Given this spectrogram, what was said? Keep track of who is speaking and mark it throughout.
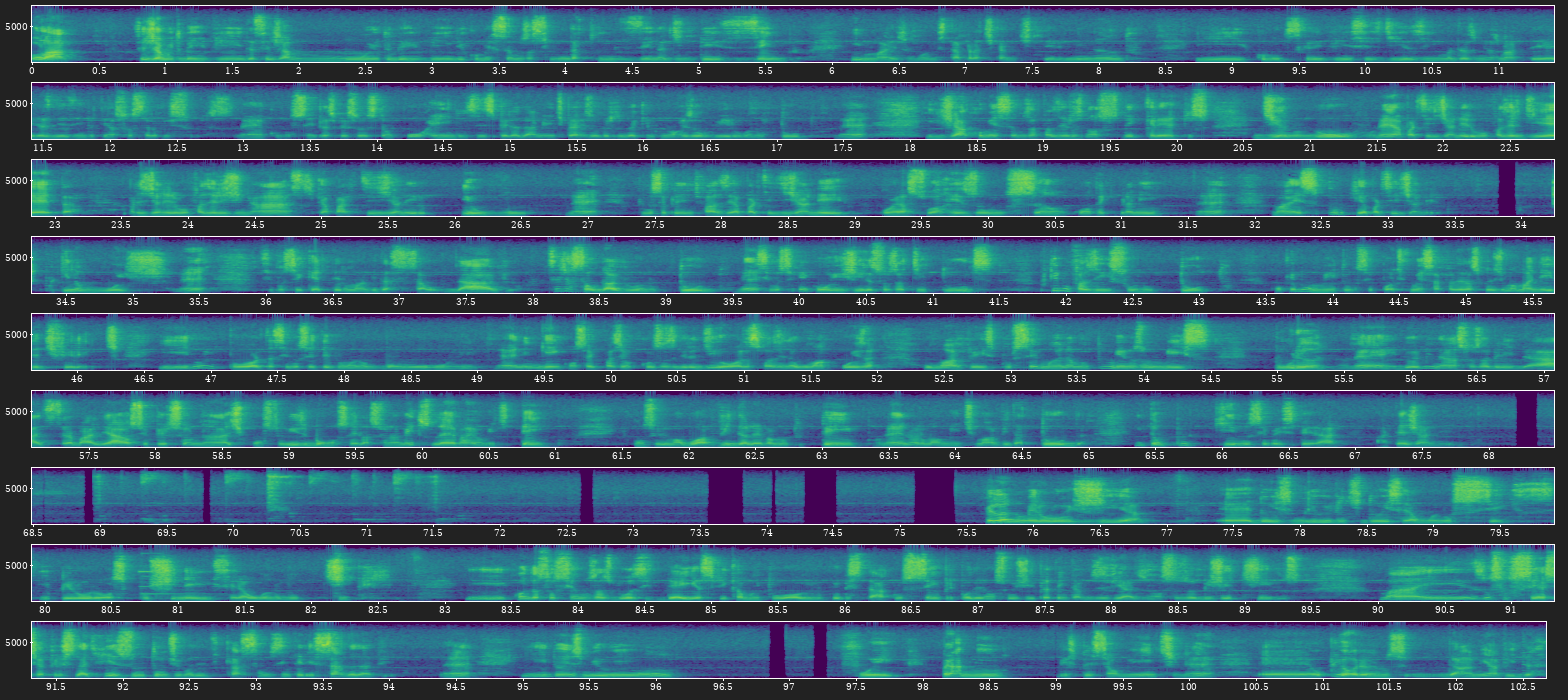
Speaker 1: Olá, seja muito bem-vinda, seja muito bem-vindo e começamos a segunda quinzena de dezembro e mais um ano está praticamente terminando e como eu descrevi esses dias em uma das minhas matérias, dezembro tem as suas travessuras, né? Como sempre as pessoas estão correndo desesperadamente para resolver tudo aquilo que não resolveram o ano todo, né? E já começamos a fazer os nossos decretos de ano novo, né? A partir de janeiro eu vou fazer dieta, a partir de janeiro eu vou fazer ginástica, a partir de janeiro eu vou, né? O que você pretende fazer a partir de janeiro? Qual é a sua resolução? Conta aqui para mim. Né? Mas por que a partir de janeiro? Por que não hoje? Né? Se você quer ter uma vida saudável, seja saudável o ano todo. Né? Se você quer corrigir as suas atitudes, por que não fazer isso o ano todo? qualquer momento você pode começar a fazer as coisas de uma maneira diferente. E não importa se você teve um ano bom ou ruim, né? ninguém consegue fazer coisas grandiosas fazendo alguma coisa uma vez por semana, muito menos um mês por ano, né? E dominar suas habilidades, trabalhar o seu personagem, construir bons relacionamentos leva realmente tempo. Construir uma boa vida leva muito tempo, né? Normalmente uma vida toda. Então por que você vai esperar até janeiro? Pela numerologia, é, 2022 será um ano 6 e pelo horóscopo chinês será o ano do tigre. E quando associamos as duas ideias, fica muito óbvio que obstáculos sempre poderão surgir para tentar desviar dos nossos objetivos, mas o sucesso e a felicidade resultam de uma dedicação desinteressada da vida. Né? E 2001 foi, para mim, especialmente, né, é, o pior ano da minha vida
